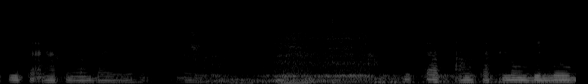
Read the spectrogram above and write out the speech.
makita natin ang virus. I-tap ang tatlong bilog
